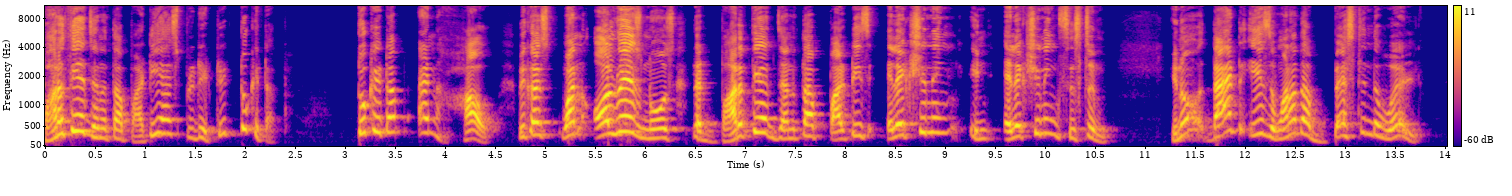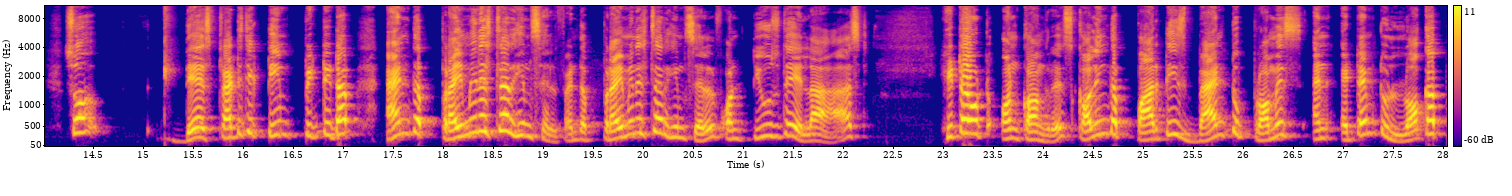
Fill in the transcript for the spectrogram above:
Bharatiya Janata Party as predicted took it up. Took it up and how? Because one always knows that Bharatiya Janata Party's electioning in electioning system, you know, that is one of the best in the world. So their strategic team picked it up and the prime minister himself and the prime minister himself on tuesday last hit out on congress calling the party's ban to promise an attempt to lock up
